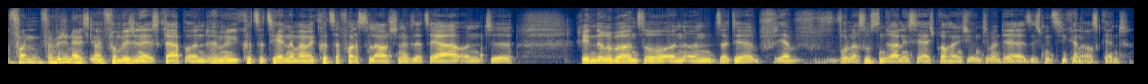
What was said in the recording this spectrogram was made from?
Von, von Visionaries Äh, Club. vom Visionaries Club und haben mir kurz erzählt, dann waren wir kurz davor, das zu launchen und haben gesagt, so, ja, und äh, reden darüber und so und, und sagt er, ja, wonach suchst du denn gerade? Ich so, ja, ich brauche eigentlich irgendjemand, der sich mit Sneakern auskennt.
